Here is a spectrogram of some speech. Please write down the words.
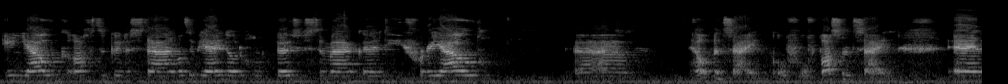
in jouw kracht te kunnen staan? Wat heb jij nodig om keuzes te maken die voor jou helpend zijn of, of passend zijn? En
